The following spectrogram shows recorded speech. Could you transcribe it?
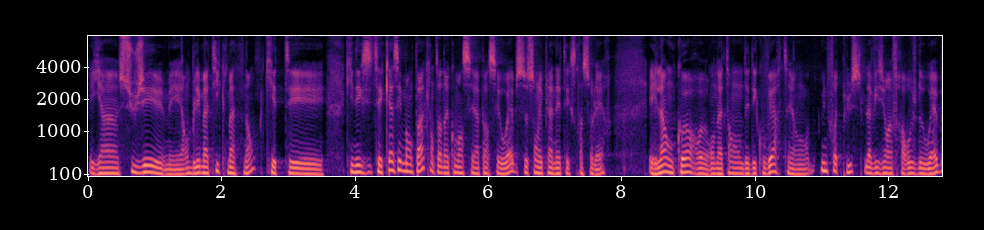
il y a un sujet, mais emblématique maintenant, qui qui n'existait quasiment pas quand on a commencé à penser au web. Ce sont les planètes extrasolaires. Et là encore, euh, on attend des découvertes et une fois de plus, la vision infrarouge de Webb,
